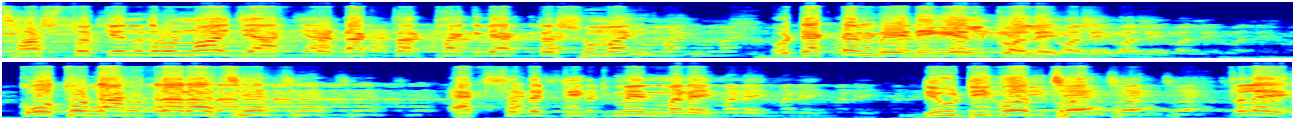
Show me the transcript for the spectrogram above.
স্বাস্থ্য কেন্দ্র নয় যে একটা ডাক্তার থাকবে একটা সময়। ওটা একটা মেডিকেল কলেজ। কত ডাক্তার আছে? একসাথে ট্রিটমেন্ট মানে ডিউটি করছে। তাহলে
